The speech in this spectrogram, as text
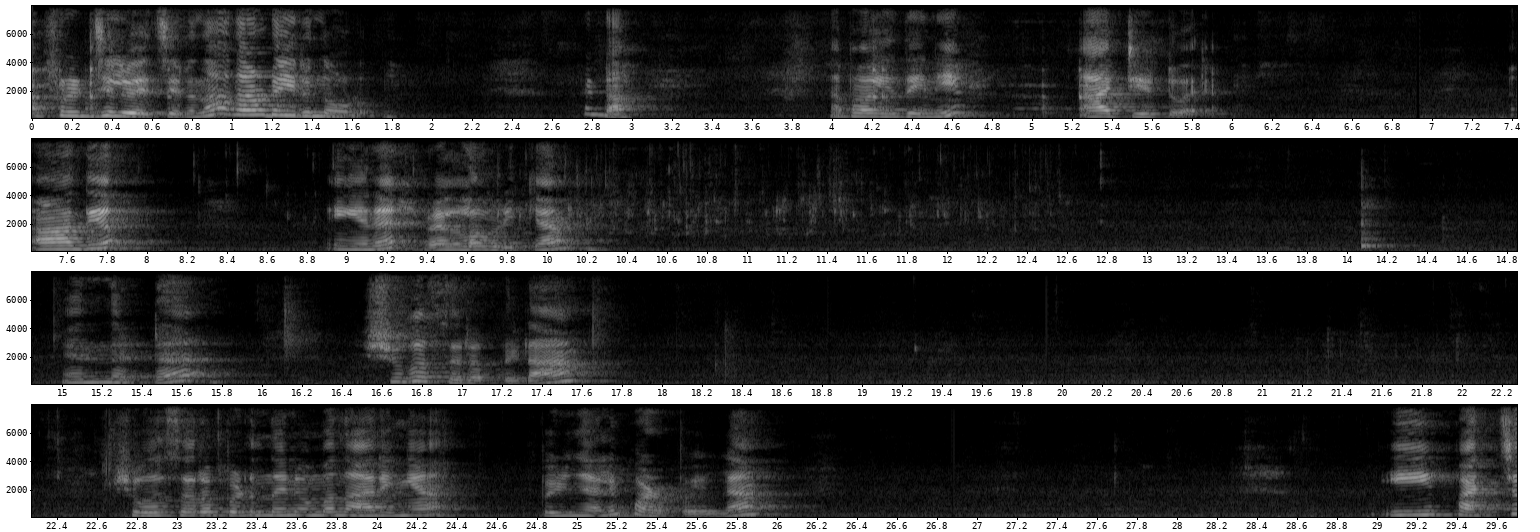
ഫ്രിഡ്ജിൽ വെച്ചിരുന്ന് അതവിടെ ഇരുന്നോളും. കേട്ടോ അപ്പോൾ ഇതിനി ആറ്റിയിട്ട് വരാം. ആദ്യം ഇങ്ങനെ വെള്ളം ഒഴിക്കാം. എന്നിട്ട് ഷുഗർ സിറപ്പ് ഇടാം. ഷുഗർ സിറപ്പ് ഇടുന്നതിന് മുമ്പ് നാരങ്ങ പിഴിഞ്ഞാലും കുഴപ്പമില്ല. ഈ പച്ച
